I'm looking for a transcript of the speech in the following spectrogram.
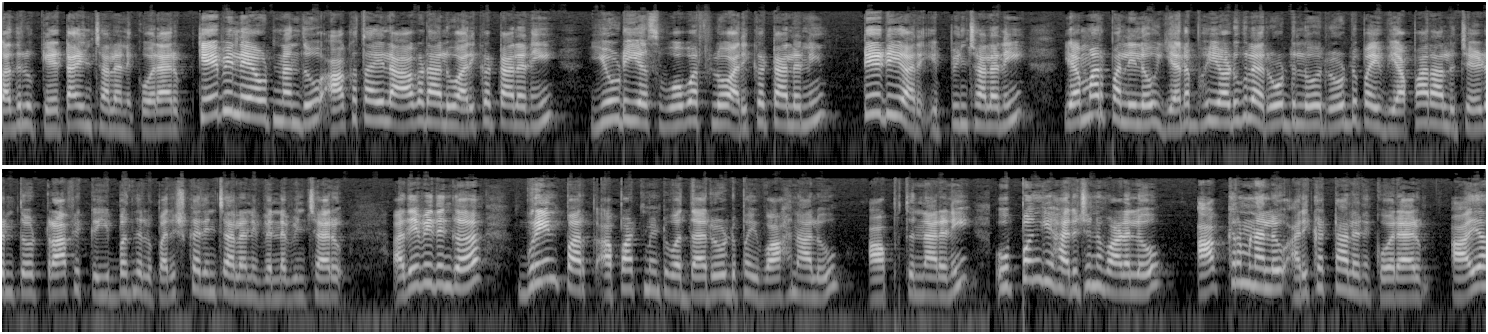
గదులు కేటాయించాలని కోరారు. కేబీ లేఅవుట్ నందు ఆకతాయిల ఆగడాలు అరికట్టాలని యూడీఎస్ ఓవర్ఫ్లో అరికట్టాలని టీడీఆర్ ఇప్పించాలని ఎమ్మార్పల్లిలో ఎనభై అడుగుల రోడ్డులో రోడ్డుపై వ్యాపారాలు చేయడంతో ట్రాఫిక్ ఇబ్బందులు పరిష్కరించాలని విన్నవించారు. అదేవిధంగా గ్రీన్ పార్క్ అపార్ట్మెంట్ వద్ద రోడ్డుపై వాహనాలు ఆపుతున్నారని ఉప్పంగి హరిజనవాడలో ఆక్రమణలు అరికట్టాలని కోరారు. ఆయా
